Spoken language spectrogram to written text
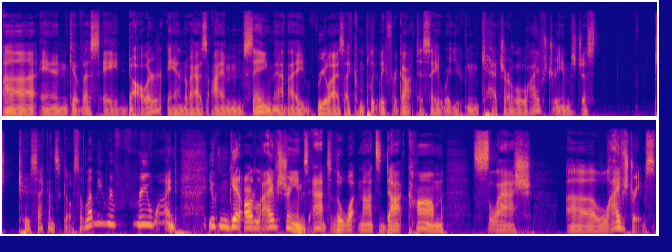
uh, and give us a dollar. And as I'm saying that, I realize I completely forgot to say where you can catch our live streams just two seconds ago. So let me re- rewind. You can get our live streams at thewhatnauts.com slash uh, live streams.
